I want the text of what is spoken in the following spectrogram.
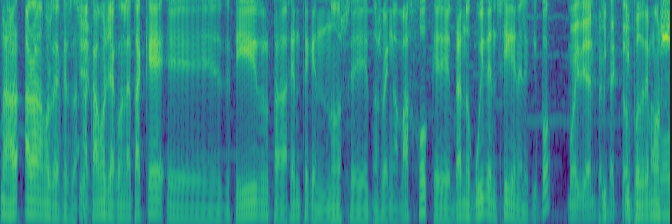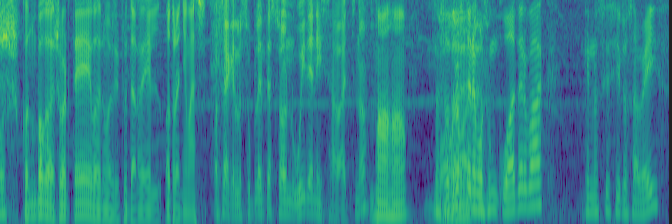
Ahora ahora hablamos de defensa. Sí. Acabamos ya con el ataque. eh, decir para la gente que no se nos venga abajo que Brandon Whedon sigue en el equipo. Muy bien, perfecto. Y, podremos, Vamos. con un poco de suerte, podremos disfrutar del otro año más. o sea que los suplentes son Widen y Savage, ¿no? Ajá. Nosotros Bueno. tenemos un quarterback que no sé si lo sabéis.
